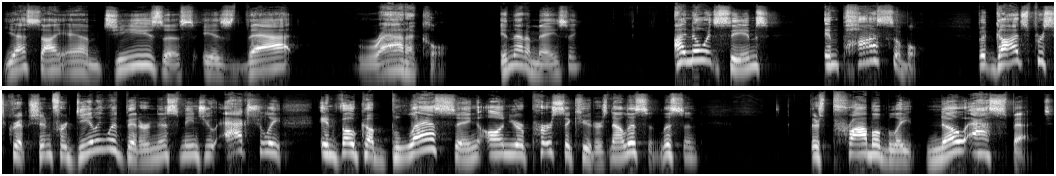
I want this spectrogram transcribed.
Yes, I am. Jesus is that radical. Isn't that amazing? I know it seems impossible, but God's prescription for dealing with bitterness means you actually invoke a blessing on your persecutors. Now, listen, listen. There's probably no aspect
